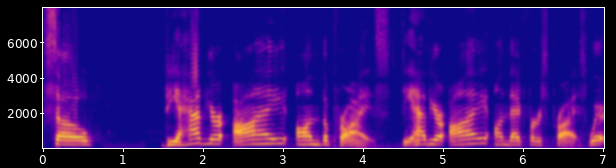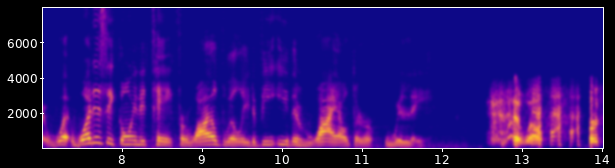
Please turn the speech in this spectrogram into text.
So Do you have your eye on the prize? Do you have your eye on that first prize? Where what what is it going to take for Wild Willie to be even wilder Willie? well, first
